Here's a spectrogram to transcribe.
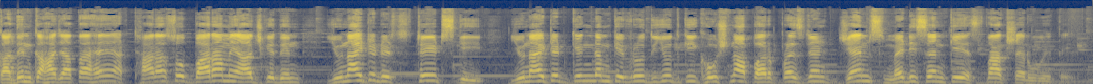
का दिन कहा जाता है। 1812 में आज के दिन यूनाइटेड स्टेट्स की यूनाइटेड किंगडम के विरुद्ध युद्ध की घोषणा पर प्रेसिडेंट जेम्स मेडिसन के हस्ताक्षर हुए थे।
